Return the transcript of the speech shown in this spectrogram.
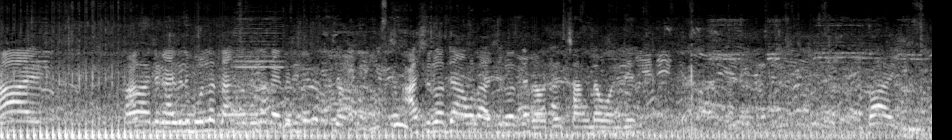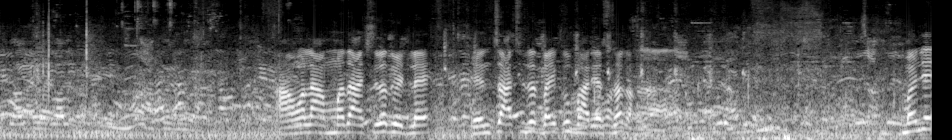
हाय. हा काहीतरी बोलला चांगलं बोला आशीर्वाद द्या आम्हाला आशीर्वाद द्या. चांगला म्हणजे बाय आम्हाला आम्हाला आशीर्वाद भेटलाय. यांचा आशीर्वाद भाई खूप भारी असतो का म्हणजे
